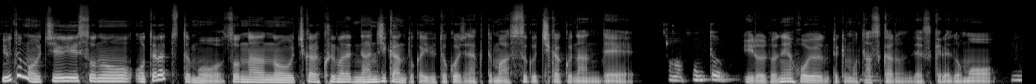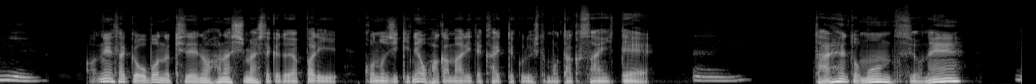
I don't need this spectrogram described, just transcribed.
言うてもうちそのお寺って言ってもそんなあのうちから車で何時間とかいうところじゃなくてまあすぐ近くなんであ、本当。いろいろね法要の時も助かるんですけれども、うん。ねさっきお盆の帰省の話しましたけどやっぱりこの時期ねお墓参りで帰ってくる人もたくさんいてうん。大変と思うんですよね。うん。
